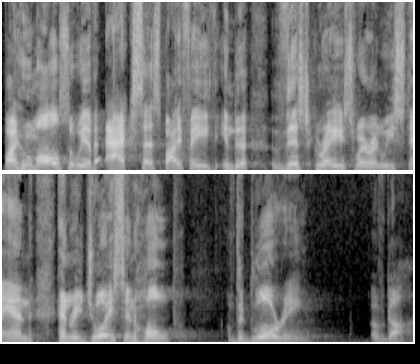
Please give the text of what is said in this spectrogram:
By whom also we have access by faith into this grace wherein we stand and rejoice in hope of the glory of God.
